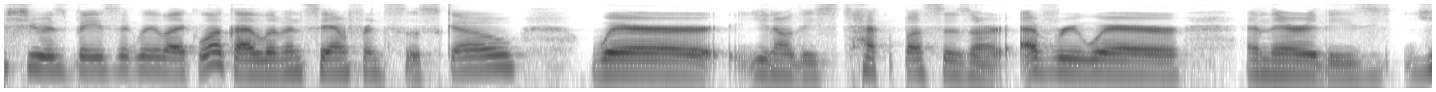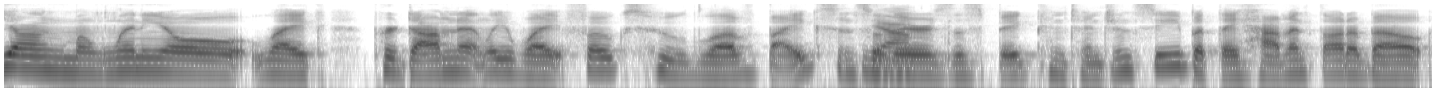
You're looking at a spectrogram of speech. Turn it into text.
she was basically like, Look, I live in San Francisco where, you know, these tech buses are everywhere and there are these young millennial, like predominantly white folks who love bikes. And so yeah. there's this big contingency, but they haven't thought about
